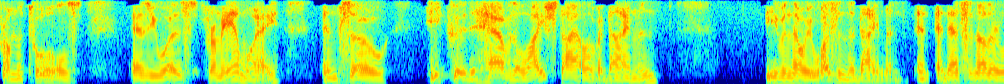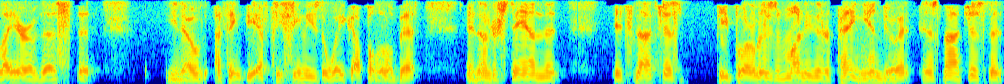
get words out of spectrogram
from the tools as he was from Amway, and so he could have the lifestyle of a diamond, even though he wasn't a diamond. And, and that's another layer of this that you know I think the FTC needs to wake up a little bit and understand that it's not just people are losing money that are paying into it. It's not just that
